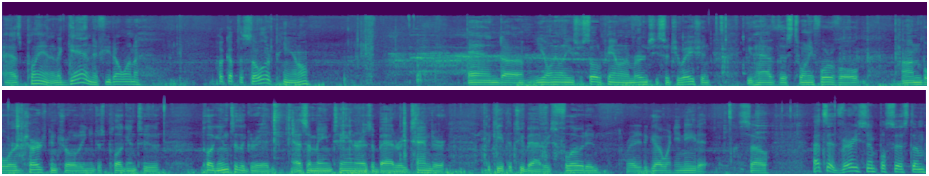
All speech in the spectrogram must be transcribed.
as planned. And again, if you don't want to hook up the solar panel and uh, you only want to use your solar panel in an emergency situation, you have this 24 volt onboard charge controller you can just plug into plug into the grid as a maintainer, as a battery tender to keep the two batteries floated, ready to go when you need it. So that's it. Very simple system.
